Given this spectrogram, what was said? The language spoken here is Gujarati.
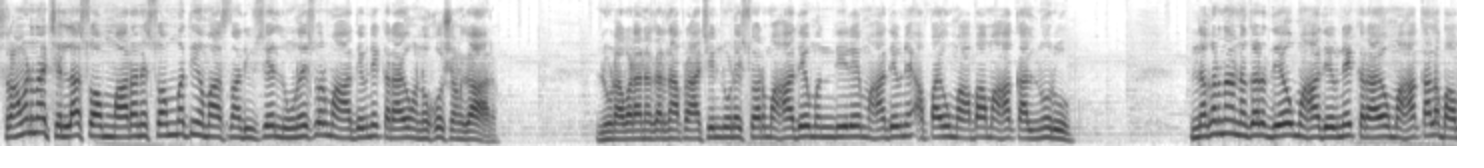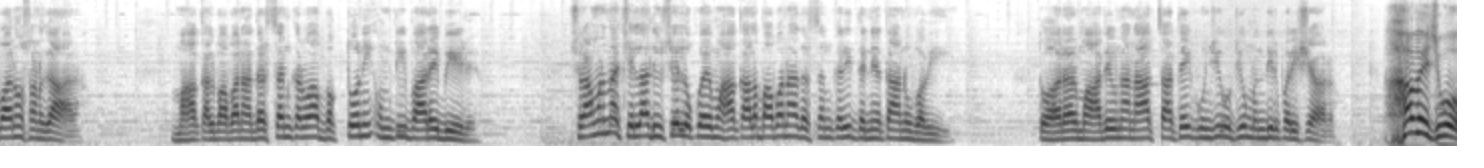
શ્રાવણના છેલ્લા સોમવાર અને સોમવતી અમાસના દિવસે લુણેશ્વર મહાદેવને કરાયો અનોખો શણગાર. લુણાવાડા નગરના પ્રાચીન લુણેશ્વર મહાદેવ મંદિરે મહાદેવને અપાયું માબા મહાકાલનું રૂપ. નગરના નગરદેવ મહાદેવને કરાયો મહાકાલ બાબાનો શણગાર. મહાકાલ બાબાના દર્શન કરવા ભક્તોની ઉમટી ભારે ભીડ. શ્રાવણના છેલ્લા દિવસે લોકોએ મહાકાલ બાબાના દર્શન કરી ધન્યતા અનુભવી. તો હર હર મહાદેવના નાદ સાથે ગુંજી ઉઠ્યું મંદિર પરિસર. હવે જુઓ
